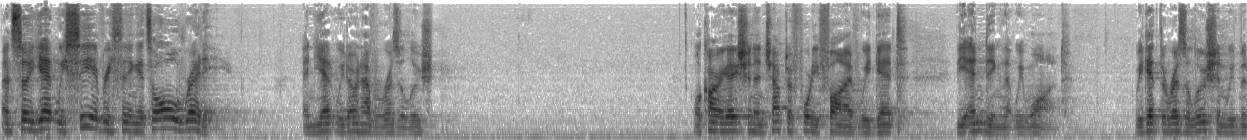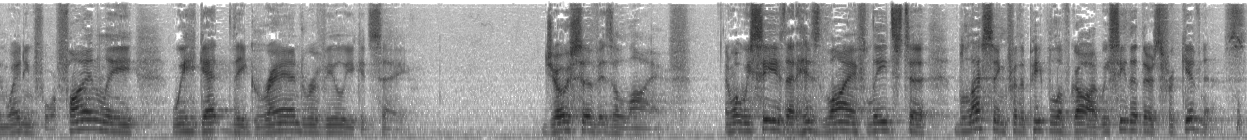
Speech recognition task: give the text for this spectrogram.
And so, yet, we see everything, it's all ready, and yet we don't have a resolution. Well, congregation, in chapter 45, we get the ending that we want. We get the resolution we've been waiting for. Finally, we get the grand reveal, you could say. Joseph is alive. And what we see is that his life leads to blessing for the people of God. We see that there's forgiveness.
